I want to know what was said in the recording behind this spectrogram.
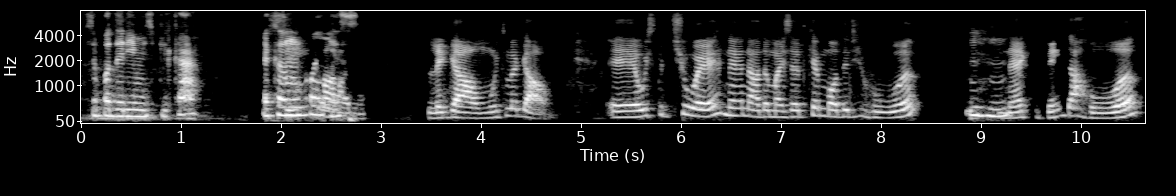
Você poderia me explicar? É que Sim, eu não conheço. Claro. Legal, muito legal. É, o streetwear, né, nada mais é do que moda de rua, uhum. né, que vem da rua.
